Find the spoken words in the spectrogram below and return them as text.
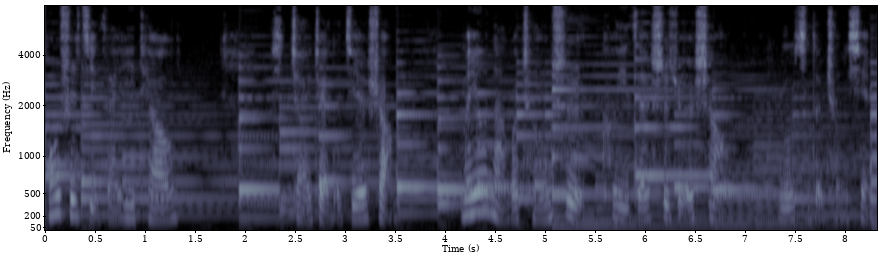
同时挤在一条窄窄的街上，没有哪个城市可以在视觉上。如此的呈现贫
